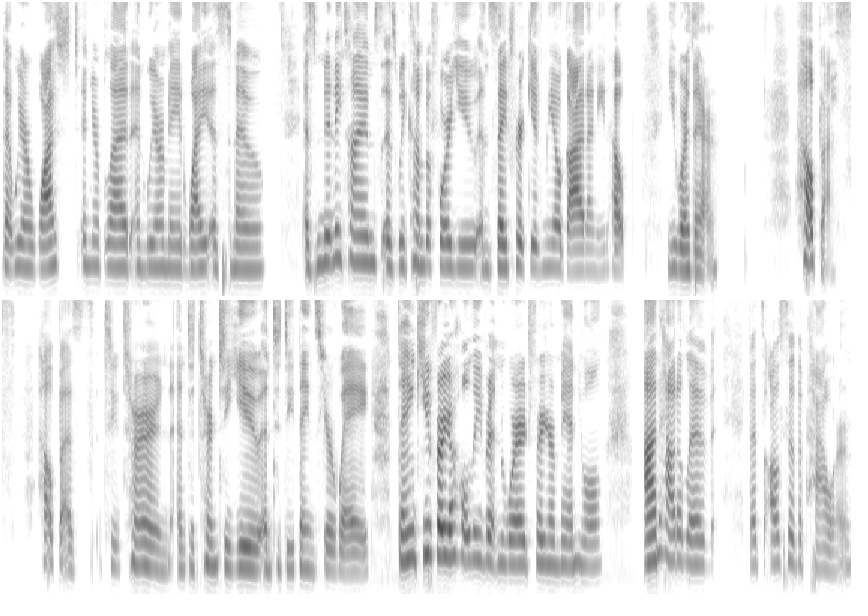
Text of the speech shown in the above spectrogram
that we are washed in your blood and we are made white as snow. As many times as we come before you and say, Forgive me, oh God, I need help, you are there. Help us. Help us to turn and to turn to you and to do things your way. Thank you for your holy written word, for your manual on how to live. That's also the power.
